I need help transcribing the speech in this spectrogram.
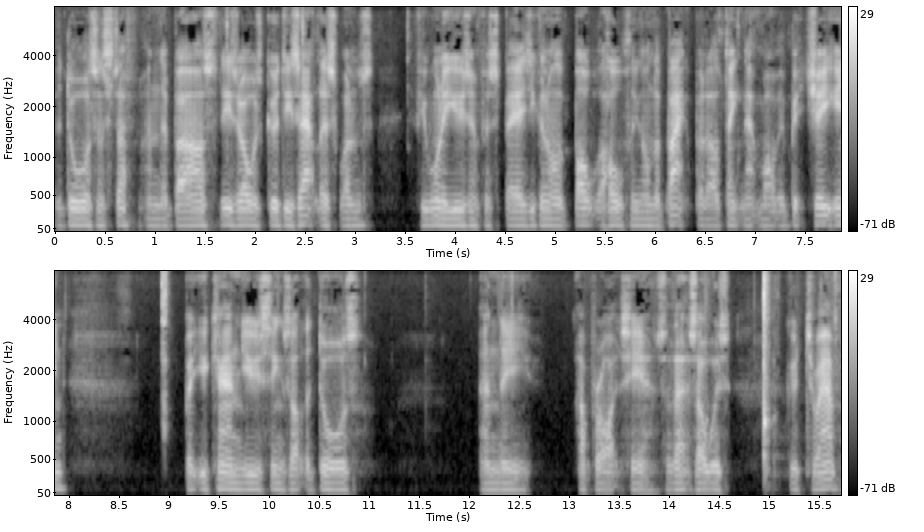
The doors and stuff and the bars. These are always good. These Atlas ones. If you want to use them for spares, you can bolt the whole thing on the back. But I think that might be a bit cheating. But you can use things like the doors and the uprights here. So that's always good to have.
